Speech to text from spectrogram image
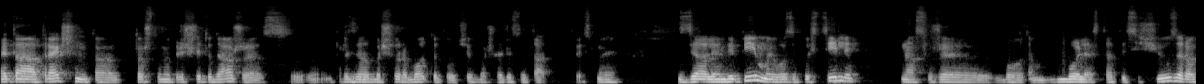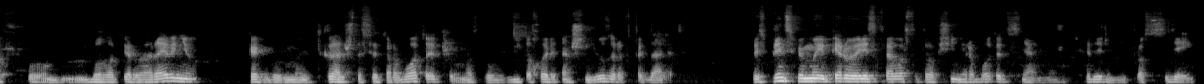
это attraction, это то, что мы пришли туда уже, с, проделав большую работу и получив большой результат. То есть мы сделали MVP, мы его запустили, у нас уже было там более 100 тысяч юзеров, было первое revenue, как бы мы сказали, что все это работает, у нас был неплохой retention юзеров и так далее. То есть, в принципе, мы первый риск того, что это вообще не работает, сняли. Мы уже приходили не просто с идеей.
